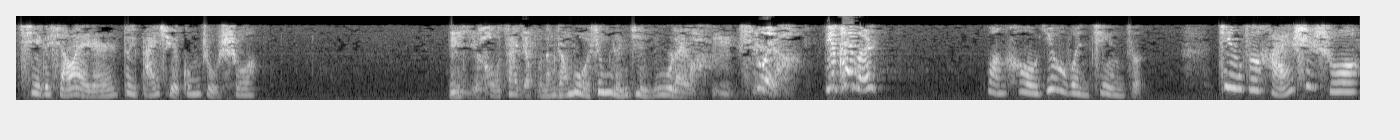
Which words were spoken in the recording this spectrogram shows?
七个小矮人对白雪公主说：“你以后再也不能让陌生人进屋来了。”嗯，对啊，别开门。王后又问镜子，镜子还是说：“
